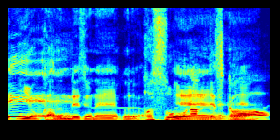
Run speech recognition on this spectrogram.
えー、よくあるんですよねこれは。あそうなんですか、えー、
